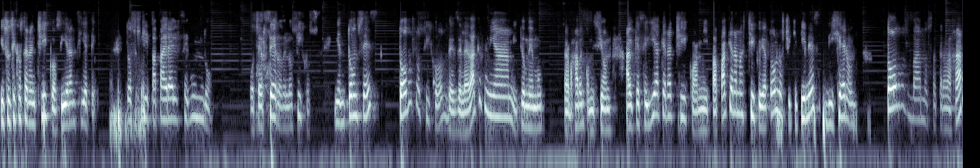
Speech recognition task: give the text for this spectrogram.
Y sus hijos eran chicos y eran siete. Entonces mi papá era el segundo o tercero de los hijos. Y entonces todos los hijos, desde la edad que tenía mi tío Memo, trabajaba en comisión, al que seguía que era chico, a mi papá que era más chico y a todos los chiquitines, dijeron, todos vamos a trabajar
